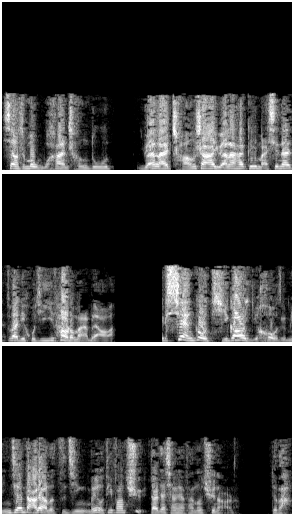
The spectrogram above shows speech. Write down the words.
像什么武汉、成都，原来长沙原来还可以买，现在外地户籍一套都买不了了。限购提高以后，这个民间大量的资金没有地方去，大家想想他能去哪儿呢？对吧？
